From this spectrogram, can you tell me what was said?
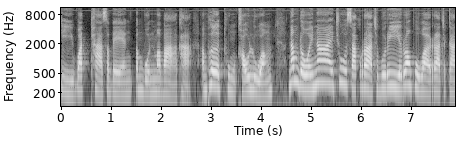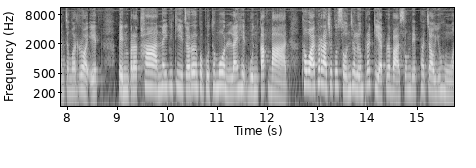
ที่วัดท่าสแบง ตำบลมาบ่าค่ะ อำเภอทุ่งเขาหลวงนำโดยนายชูศักดิ์ราชบุรี ร่องผู้ว่าราชการจังหวัดร้อยเอ็ด เป็นประธานในพิธีเจริญพระพุทธมนต์และเฮ็ดบุญตักบาตรถวายพระราชกุศลเฉลิมพระเกียรติพระบาทสมเด็จพระเจ้าอยู่หัว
